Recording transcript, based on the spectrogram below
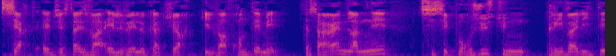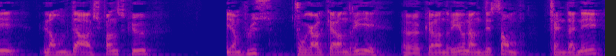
certes Edge Styles va élever le catcheur qu'il va affronter mais ça sert à rien de l'amener si c'est pour juste une rivalité lambda. Je pense que et en plus tu regardes le calendrier euh, calendrier on est en décembre fin d'année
